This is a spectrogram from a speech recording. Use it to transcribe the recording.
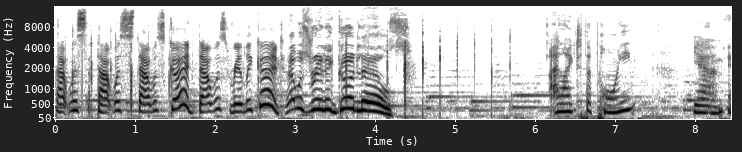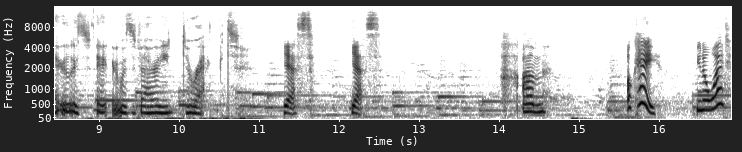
That was that was that was good. That was really good. That was really good, Lils. I liked the point. Yeah. Um, it was it, it was very direct. Yes. Yes. Um Okay. You know what?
